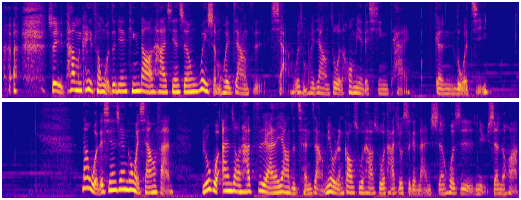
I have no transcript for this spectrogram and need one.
所以他们可以从我这边听到他先生为什么会这样子想，为什么会这样做的后面的心态。跟逻辑，那我的先生跟我相反，如果按照他自然的样子成长，没有人告诉他说他就是个男生或是女生的话，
